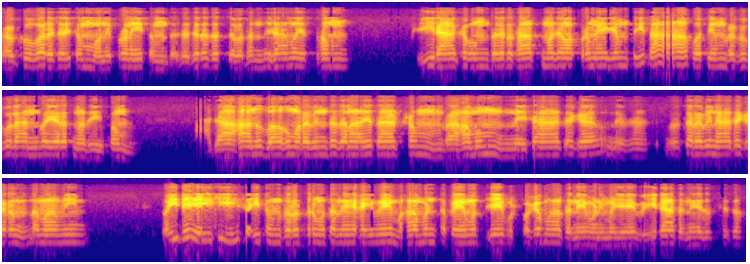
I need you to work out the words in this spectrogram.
रघुवरचरितं मुनिप्रणीतं दशशरथश्च वधन्निशामयध्वम् श्रीराघवं दशरथात्मजमप्रमेयं सीतापतिं रघुकुलान्वयरत्नदीपम् अजाहानुबाहुमरविन्ददलायताक्षं राहमुं निशाचक निशाचकरविनाशकरं नमामि। वैदेही सहित सुरद्रमुतमे हईमे महामण्डपे मध्ये पुष्पकमासने मणिमये वीरासने सुस्थितम्।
